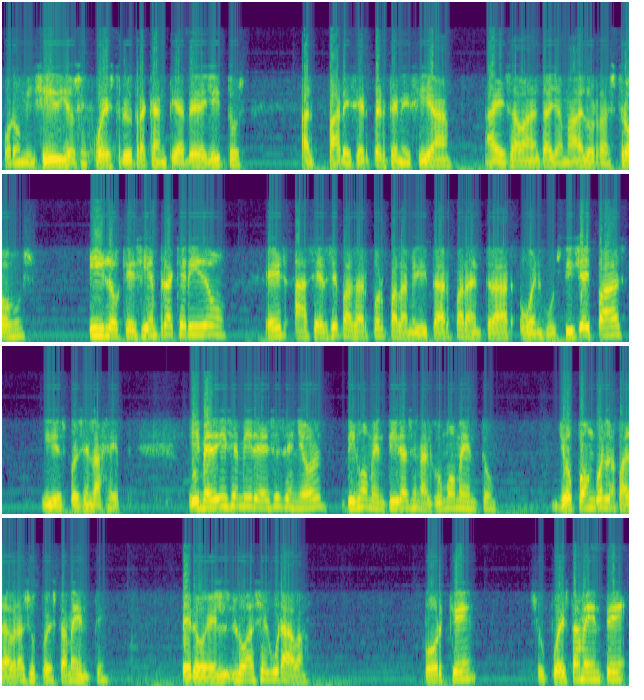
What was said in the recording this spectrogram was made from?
por homicidio, secuestro y otra cantidad de delitos. Al parecer pertenecía a esa banda llamada Los Rastrojos. Y lo que siempre ha querido es hacerse pasar por paramilitar para entrar o en justicia y paz y después en la JEP. Y me dice, mire, ese señor dijo mentiras en algún momento, yo pongo la palabra supuestamente, pero él lo aseguraba porque supuestamente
